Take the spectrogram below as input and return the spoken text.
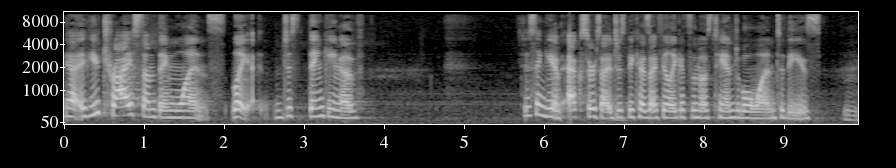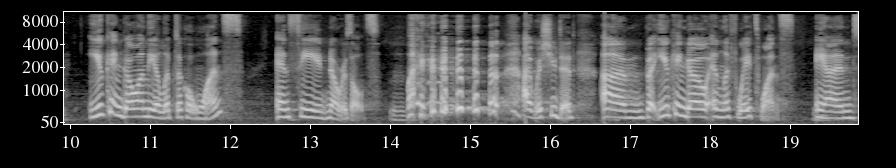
Yeah. If you try something once, like just thinking of, just thinking of exercise, just because I feel like it's the most tangible one to these, mm-hmm. You can go on the elliptical once and see no results. Like, I wish you did. Um, but you can go and lift weights once and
